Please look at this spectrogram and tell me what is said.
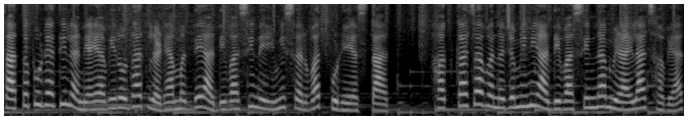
सातपुड्यातील अन्यायाविरोधात लढ्यामध्ये आदिवासी नेहमी सर्वात पुढे असतात. हक्काचा वनजमिनी आदिवासींना मिळायलाच हव्यात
